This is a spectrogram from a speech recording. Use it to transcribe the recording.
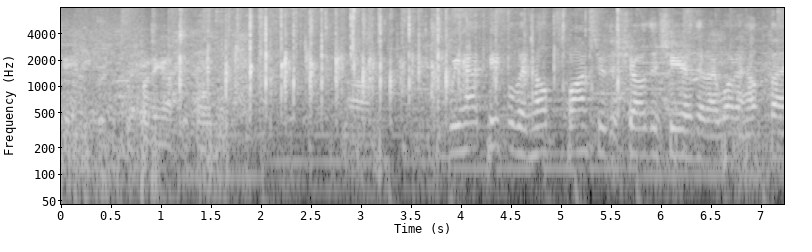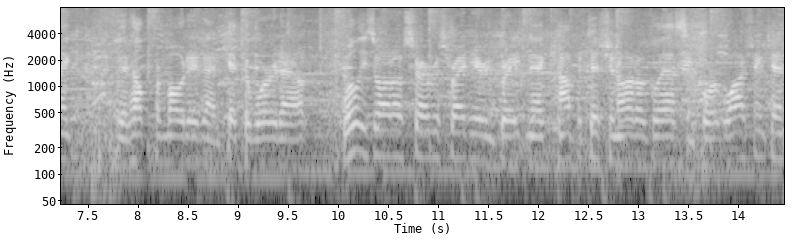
Gene, for, putting up all this. Um, we have people that helped sponsor the show this year that I want to help thank, that helped promote it and get the word out. Willie's Auto Service right here in Great Neck, Competition Auto Glass in Port Washington,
